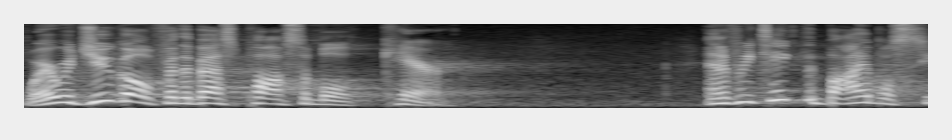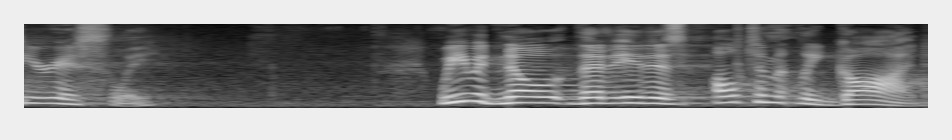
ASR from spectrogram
where would you go for the best possible care? And if we take the Bible seriously, we would know that it is ultimately God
